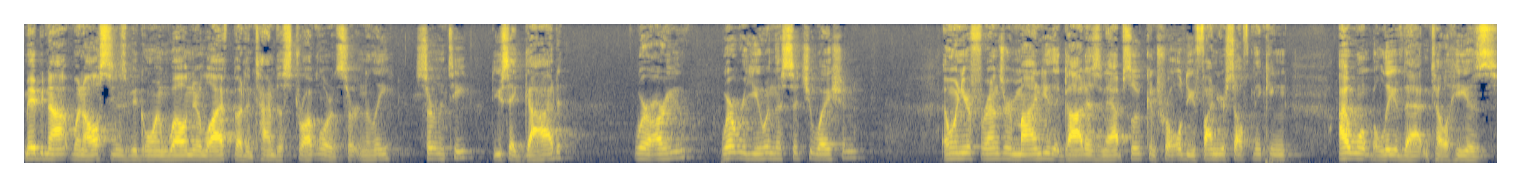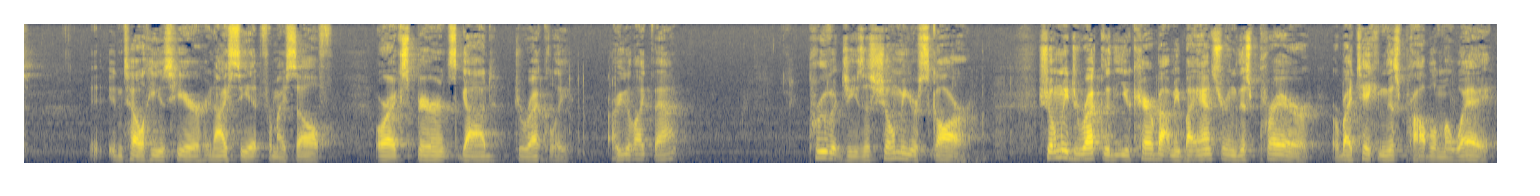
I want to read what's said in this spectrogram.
Maybe not when all seems to be going well in your life, but in times of struggle or uncertainty, certainty. Do you say, God, where are you? Where were you in this situation? And when your friends remind you that God is in absolute control, do you find yourself thinking, I won't believe that until he is until he is here and I see it for myself or I experience God directly. Are you like that? Prove it, Jesus. Show me your scar. Show me directly that you care about me by answering this prayer or by taking this problem away.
